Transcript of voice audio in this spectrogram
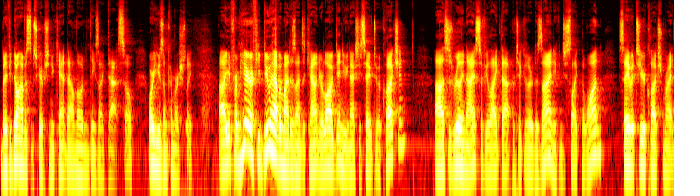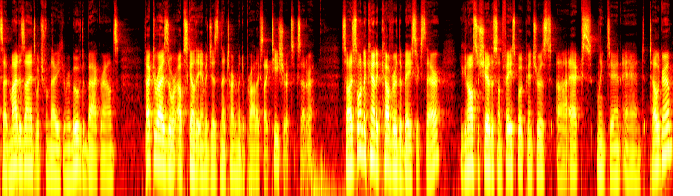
but if you don't have a subscription, you can't download and things like that. So, or use them commercially. Uh, from here, if you do have a My Designs account and you're logged in, you can actually save to a collection. Uh, this is really nice. If you like that particular design, you can just select the one save it to your collection right inside My Designs, which from there you can remove the backgrounds, vectorize or upscale the images, and then turn them into products like t-shirts, etc. So I just wanted to kind of cover the basics there. You can also share this on Facebook, Pinterest, uh, X, LinkedIn, and Telegram.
